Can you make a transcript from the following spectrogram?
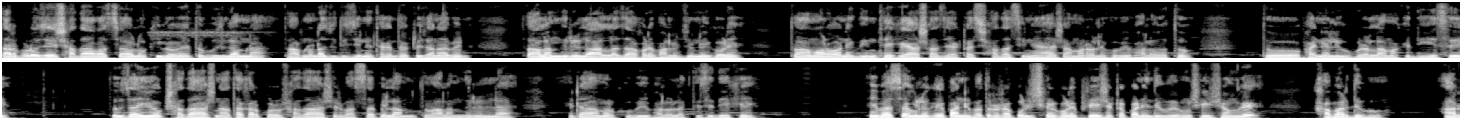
তারপরেও যে সাদা বাচ্চা হলো কীভাবে তো বুঝলাম না। তো আপনারা যদি জেনে থাকেন তো একটু জানাবেন। তো আলহামদুলিল্লাহ আল্লাহ যা করে ভালোর জন্যই করে। তো আমারও অনেক দিন থেকে আসা যে একটা সাদা চিনে হাঁস আমার হলে খুবই ভালো হতো। তো ফাইনালি উপরাল্লাহ আমাকে দিয়েছে। তো যাই হোক, সাদা হাঁস না থাকার পরও সাদা হাঁসের বাচ্চা পেলাম। তো আলহামদুলিল্লাহ, এটা আমার খুবই ভালো লাগতেছে দেখে। এই বাচ্চাগুলোকে পানির পাত্রটা পরিষ্কার করে ফ্রেশ একটা পানি দেবো এবং সেই সঙ্গে খাবার দেব। আর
